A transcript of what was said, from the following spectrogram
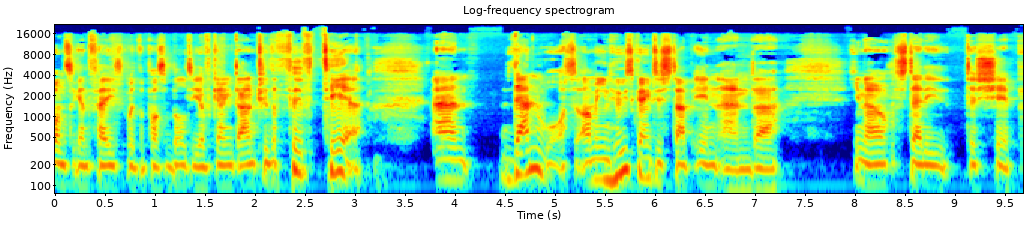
once again faced with the possibility of going down to the fifth tier, and then what? I mean, who's going to step in and, uh, you know, steady the ship?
